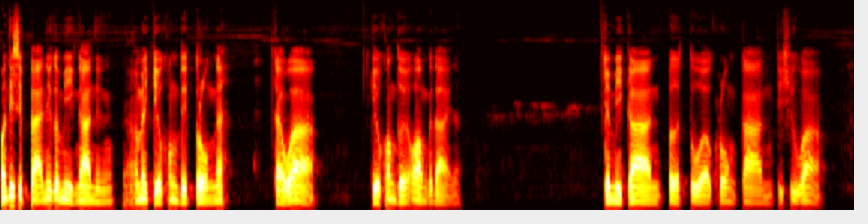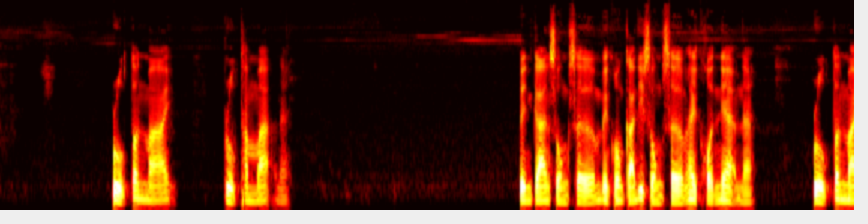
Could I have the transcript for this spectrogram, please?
วันที่สิบแปดนี่ก็มีอีกงานหนึ่งไม่เกี่ยวข้องโดยตรงนะแต่ว่าเกี่ยวข้องโดยอ้อมก็ได้นะ จะมีการเปิดตัวโครงการที่ชื่อว่า ปลูกต้นไม้ ปลูกธรรมะนะเป็นการส่งเสริมเป็นโครงการที่ส่งเสริมให้คนเนี่ยนะปลูกต้นไม้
